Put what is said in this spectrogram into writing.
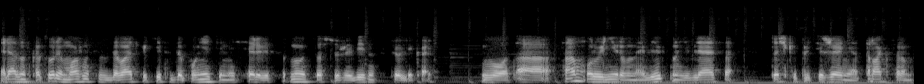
рядом с которой можно создавать какие-то дополнительные сервисы, ну, то, что уже бизнес привлекать. Вот. А сам руинированный объект, он является точкой притяжения, трактором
